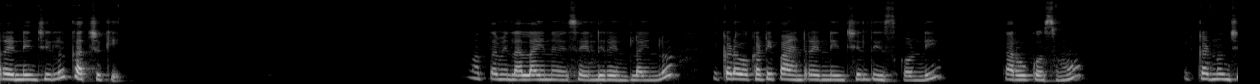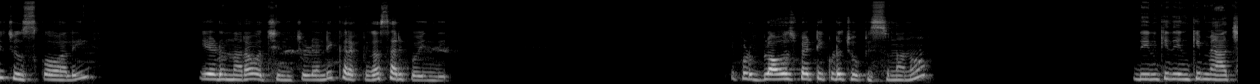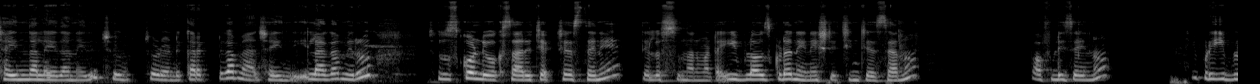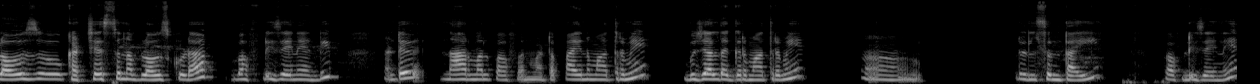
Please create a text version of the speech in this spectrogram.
రెండు ఇంచీలు ఖర్చుకి. మొత్తం ఇలా లైన్ వేసేయండి రెండు లైన్లు. ఇక్కడ ఒకటి పాయింట్ రెండు ఇంచులు తీసుకోండి కరువు కోసము. ఇక్కడ నుంచి చూసుకోవాలి. ఏడున్నర వచ్చింది చూడండి కరెక్ట్గా సరిపోయింది. ఇప్పుడు బ్లౌజ్ పెట్టి కూడా చూపిస్తున్నాను. దీనికి దీనికి మ్యాచ్ అయిందా లేదా అనేది చూ చూడండి కరెక్ట్గా మ్యాచ్ అయింది. ఇలాగా మీరు చూసుకోండి ఒకసారి చెక్ చేస్తేనే తెలుస్తుంది అనమాట ఈ బ్లౌజ్ కూడా నేనే స్టిచ్చింగ్ చేశాను. Puff design. ఇప్పుడు ఈ బ్లౌజ్ కట్ చేస్తున్న బ్లౌజ్ కూడా పఫ్ డిజైనే అండి. అంటే నార్మల్ పఫ్ అనమాట పైన మాత్రమే భుజాల దగ్గర మాత్రమే ఫ్రిల్స్ ఉంటాయి పఫ్ డిజైనే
